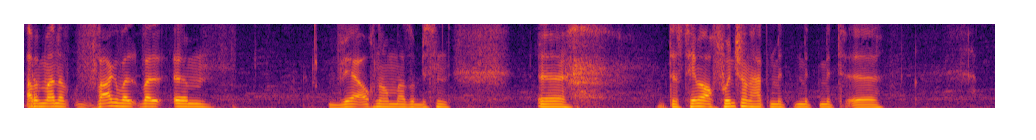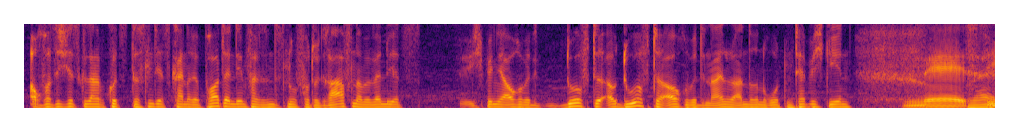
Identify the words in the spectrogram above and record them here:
Aber meine Frage, weil, weil ähm, wir auch noch mal so ein bisschen äh, das Thema auch vorhin schon hatten mit, mit, mit äh, auch was ich jetzt gesagt habe, kurz, das sind jetzt keine Reporter, in dem Fall sind es nur Fotografen, aber wenn du jetzt, ich bin ja auch über, durfte, durfte auch über den einen oder anderen roten Teppich gehen. nee, Ja, Steve.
